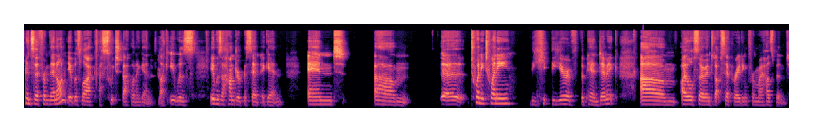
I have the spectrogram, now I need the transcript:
and so from then on, it was like I switched back on again. Like it was, it was a hundred percent again. And um, uh, 2020, the the year of the pandemic, um, I also ended up separating from my husband.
